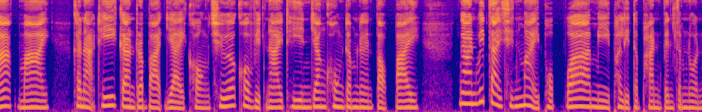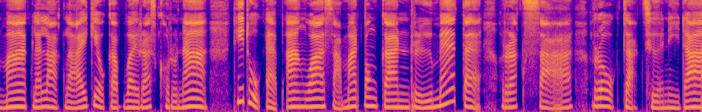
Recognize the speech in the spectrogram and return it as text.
มากมาย ขณะที่การระบาดใหญ่ของเชื้อโควิด -19 ยังคงดำเนินต่อไป งานวิจัยชิ้นใหม่พบว่ามีผลิตภัณฑ์เป็นจำนวนมากและหลากหลายเกี่ยวกับไวรัสโคโรนา ที่ถูกแอบอ้างว่าสามารถป้องกันหรือแม้แต่รักษาโรคจากเชื้อนี้ได้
